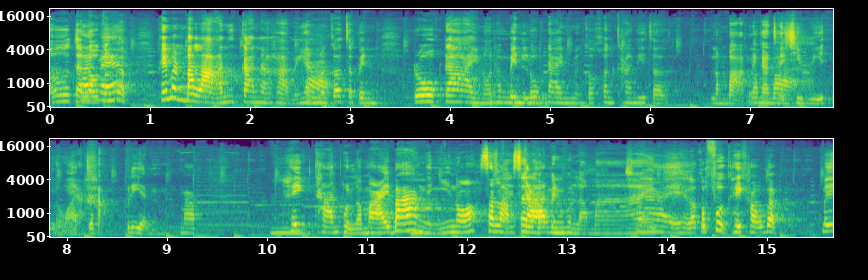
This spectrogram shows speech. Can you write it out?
เออ แต่ใช่เราไหมต้องแบบให้มันบาลานซ์กันนะคะไม่งั้นค่ะมันก็จะเป็นโรคได้เนอะถ้าเป็นอืมโรคได้มันก็ค่อนข้างที่จะลำบากในการใช้ชีวิตเราอย่างอาเงี้จยจะค่ะเปลี่ยนมาอืมให้ทานผลไม้บ้างอย่างนี้เนาะสลับใช่สกัลับนเป็นผลไม้ใช่แล้วก็ฝึกให้เขาแบบ ไม่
